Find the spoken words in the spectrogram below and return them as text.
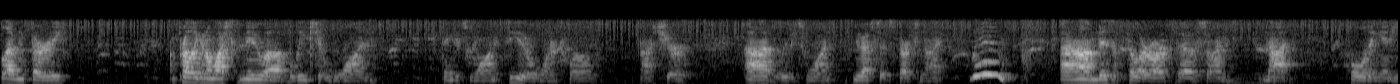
11:30. I'm probably gonna watch the new uh, Bleach at one. I think it's one. It's either one or twelve. Not sure. Uh, I believe it's one. New episode starts tonight. Woo! Um, it is a filler arc though, so I'm not holding any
